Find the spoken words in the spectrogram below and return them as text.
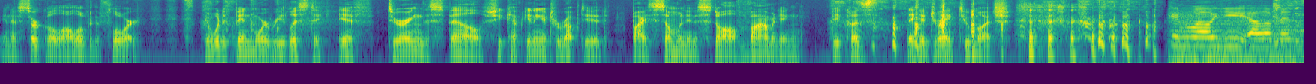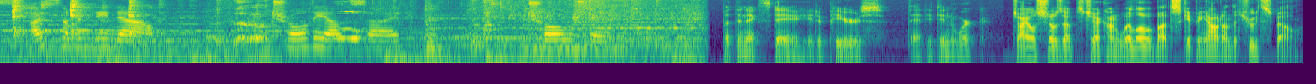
in a circle all over the floor? It would have been more realistic if during the spell she kept getting interrupted by someone in a stall vomiting because they had drank too much. And well, ye elements, I summon thee now. Control the outside, control within. But the next day, it appears that it didn't work. Giles shows up to check on Willow about skipping out on the truth spell.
